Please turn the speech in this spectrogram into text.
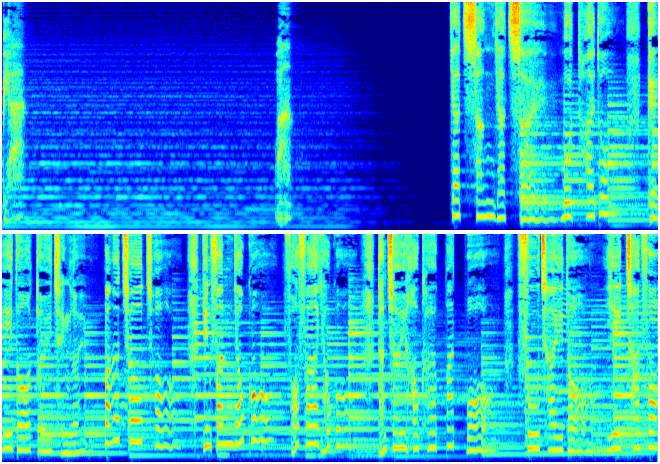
别爱。晚安。一生一世没太多，几多对情侣不出错，缘分有过，火花有过，但最后却不和。夫妻多亦拆火，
